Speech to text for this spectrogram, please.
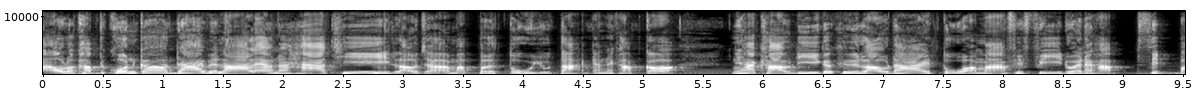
เอาละครับทุกคนก็ได้เวลาแล้วนะฮะที่เราจะมาเปิดตู้ยูตะกันนะครับ ก็นี่ฮะข่าวดีก็คือเราได้ตั๋วมาฟรีๆด้วยนะครับ 10 ใบ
